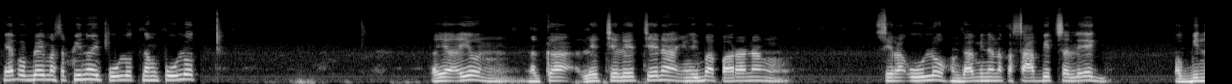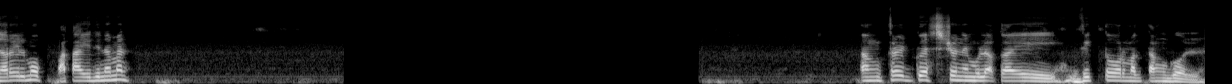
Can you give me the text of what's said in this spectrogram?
Kaya problema sa Pinoy, pulot ng pulot. Kaya ayun, nagka leche-leche na. Yung iba para ng siraulo. Ang dami na nakasabit sa leeg. Pag binaril mo, patay din naman. Ang third question ay mula kay Victor Magtanggol.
